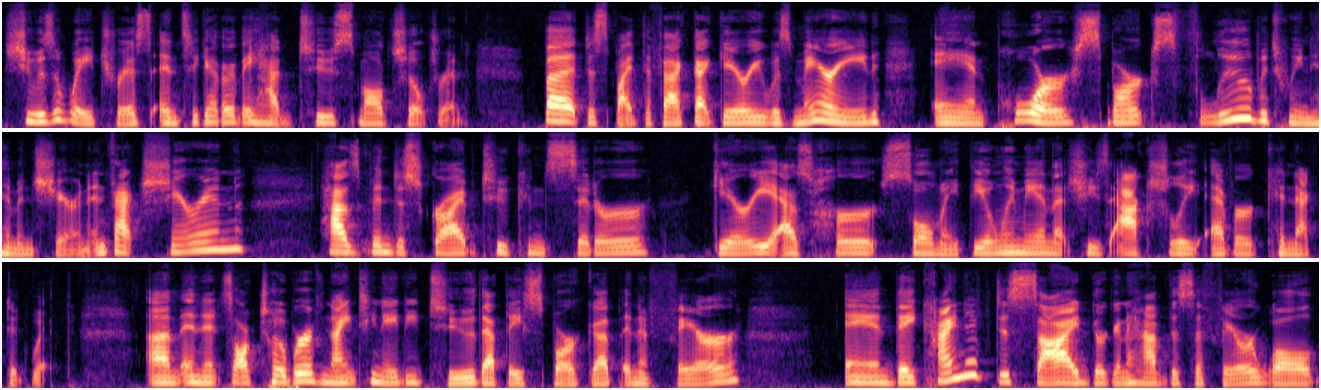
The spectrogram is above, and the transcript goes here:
She was a waitress, and together they had two small children. But despite the fact that Gary was married and poor, sparks flew between him and Sharon. In fact, Sharon has been described to consider Gary as her soulmate, the only man that she's actually ever connected with. Um, and it's October of 1982 that they spark up an affair and they kind of decide they're going to have this affair while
